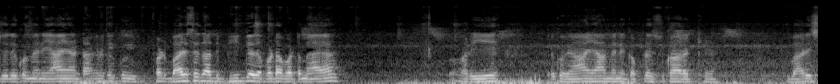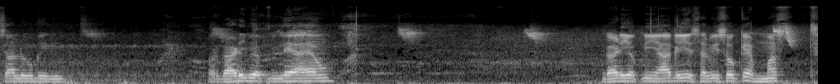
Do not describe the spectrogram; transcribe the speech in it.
जो देखो मैंने यहाँ यहाँ टांग रखे, कोई फट बारिश से ज़्यादा भीग गया था फटाफट में आया। और ये देखो यहाँ यहाँ मैंने कपड़े सुखा रखे हैं। बारिश चालू हो गई थी। और गाड़ी भी अपनी ले आया हूँ। गाड़ी अपनी आ गई है सर्विस होके, मस्त।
